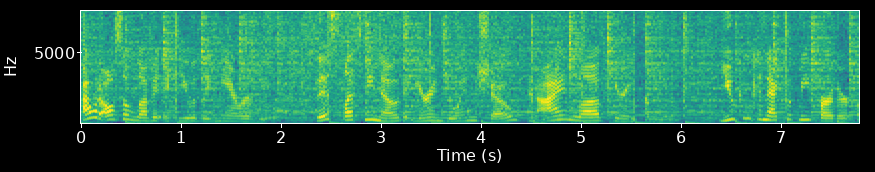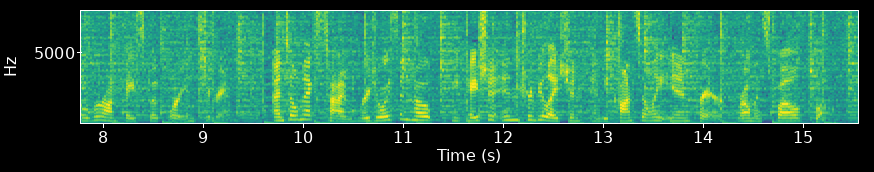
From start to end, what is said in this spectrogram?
I would also love it if you would leave me a review. This lets me know that you're enjoying the show, and I love hearing from you. You can connect with me further over on Facebook or Instagram. Until next time, rejoice in hope, be patient in tribulation, and be constantly in prayer. Romans 12 12.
